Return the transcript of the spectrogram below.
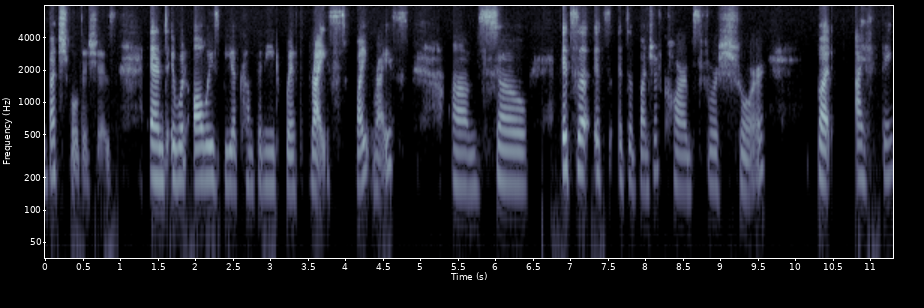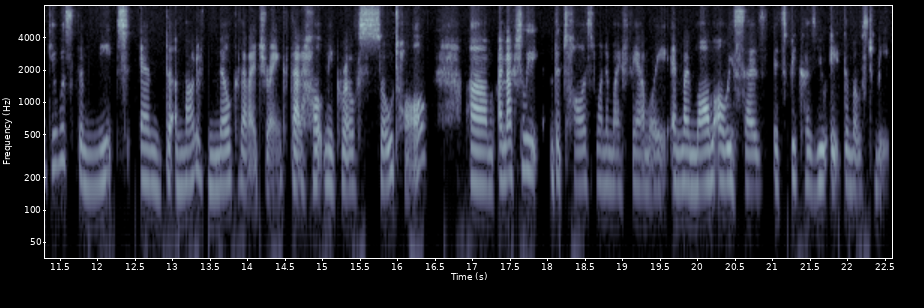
vegetable dishes. And it would always be accompanied with rice, white rice. Um, so it's a it's it's a bunch of carbs for sure, but I think it was the meat and the amount of milk that I drank that helped me grow so tall. Um, I'm actually the tallest one in my family, and my mom always says it's because you ate the most meat.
